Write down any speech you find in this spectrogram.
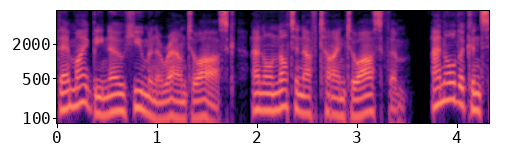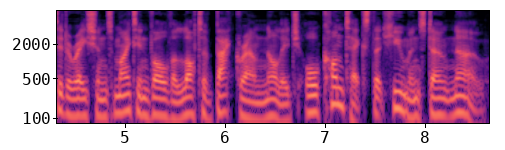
There might be no human around to ask, and or not enough time to ask them, and all the considerations might involve a lot of background knowledge or context that humans don't know.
